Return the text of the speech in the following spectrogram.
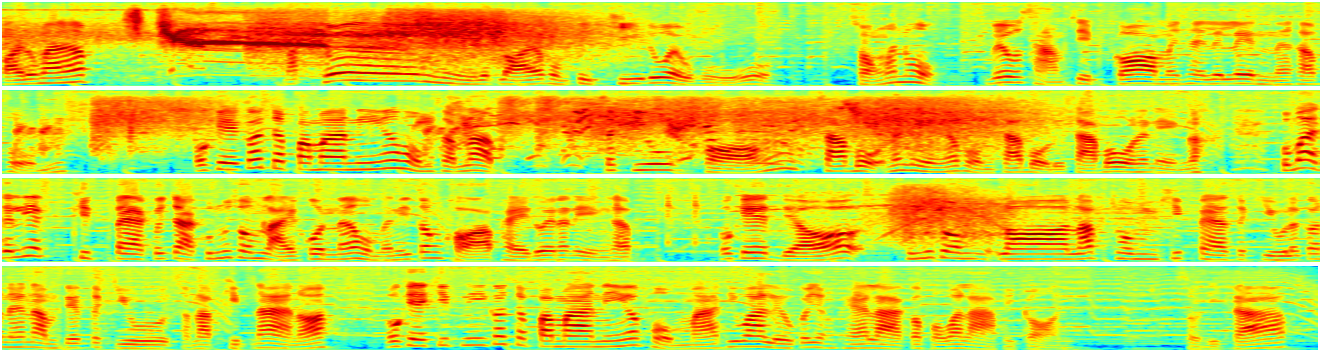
ปล่อยลงมาครับมัดเครื่องนี่เรียบร้อยครับผมติดคีด้วยโอ้โหสองพันหกเวลสามสิบก็ไม่ใช่เล่นๆนะครับผม โอเคก็จะประมาณนี้ครับผมสำหรับ สกิลของซาโบนั่นเองครับผมซาโบหรือซาโบนั่นเองเนาะผมอาจจะเรียกผิดแปลกไปจากคุณผู้ชมหลายคนนะผมอันนี้ต้องขออภัยด้วยนั่นเองครับ โอเค เดี๋ยวคุณผู้ชมรอรับชมคลิปแปลสกิลแล้วก็แนะนำเซตสกิลสำหรับคลิปหน้าเนาะโอเคคลิปนี้ก็จะประมาณนี้ครับผมมาที่ว่าเร็วก็ยังแพ้ลาก็เพราะว่าลาไปก่อน สวัสดีครับ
